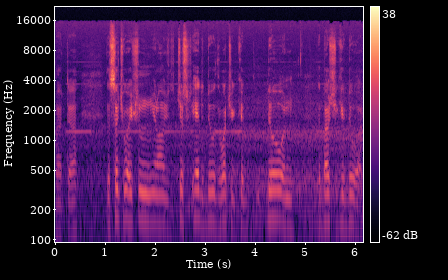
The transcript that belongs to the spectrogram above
but uh, the situation, you know, you just had to do with what you could do and the best you could do it.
